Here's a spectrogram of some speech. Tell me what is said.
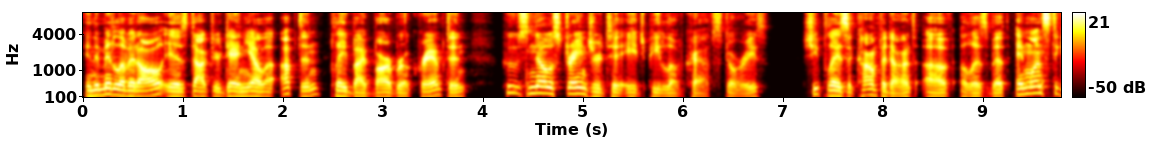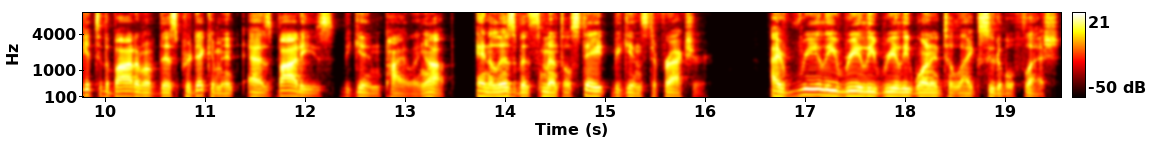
In the middle of it all is Dr. Daniela Upton, played by Barbara Crampton, who's no stranger to H.P. Lovecraft stories. She plays a confidant of Elizabeth and wants to get to the bottom of this predicament as bodies begin piling up, and Elizabeth's mental state begins to fracture. I really, really, really wanted to like Suitable Flesh.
